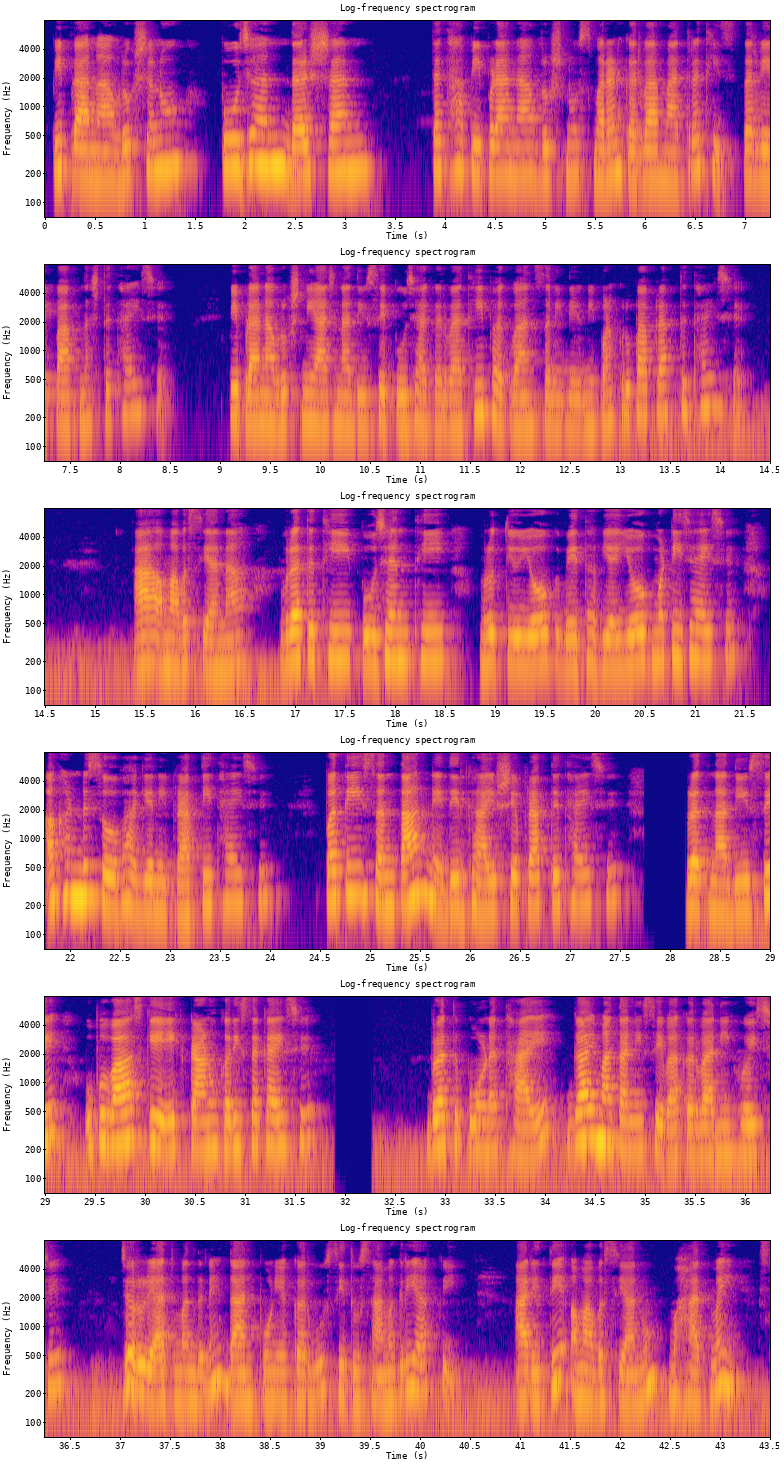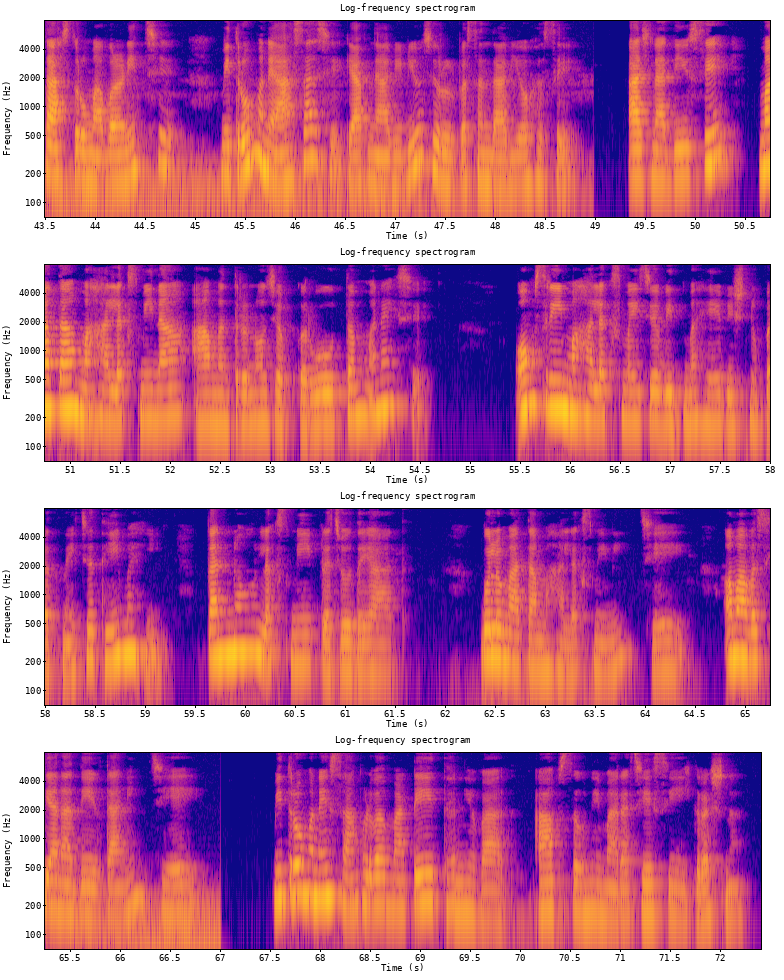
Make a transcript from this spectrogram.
પીપળાના વૃક્ષનું પૂજન, દર્શન તથા પીપળાના વૃક્ષનું સ્મરણ કરવા માત્રથી સર્વે પાપ નષ્ટ થાય છે. પીપળાના વૃક્ષની આજના દિવસે પૂજા કરવાથી ભગવાન શનિદેવની પણ કૃપા પ્રાપ્ત થાય છે. આ અમાવસ્યાના વ્રતથી, પૂજનથી મૃત્યુ યોગ, વૈધવ્ય યોગ મટી જાય છે. અખંડ સૌભાગ્યની પ્રાપ્તિ થાય છે. પતિ સંતાનને દીર્ઘાયુષ્ય પ્રાપ્ત થાય છે. વ્રતના દિવસે ઉપવાસ કે એકટાણું કરી શકાય છે. વ્રત પૂર્ણ થાય ગાય માતાની સેવા કરવાની હોય છે. જરૂરિયાતમંદને દાન પુણ્ય કરવું સીધું સામગ્રી આપવી. આ રીતે અમાવસ્યાનું મહાત્મય શાસ્ત્રોમાં વર્ણિત છે. મિત્રો, મને આશા છે કે આપને આ વીડિયો જરૂર પસંદ આવ્યો હશે. આજના દિવસે માતા મહાલક્ષ્મીના આ મંત્રનો જપ કરવો ઉત્તમ મનાય છે. ઓમ શ્રી મહાલક્ષ્મી ચ વિદ્મહે વિષ્ણુપત્ની ચ ધીમહી, તન્નો લક્ષ્મી પ્રચોદયાત. બોલો માતા મહાલક્ષ્મીની જય, અમાવસ્યાના દેવતાની જય. મિત્રો, મને સાંભળવા માટે ધન્યવાદ. આપ સૌને મારા જય શ્રી કૃષ્ણ.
